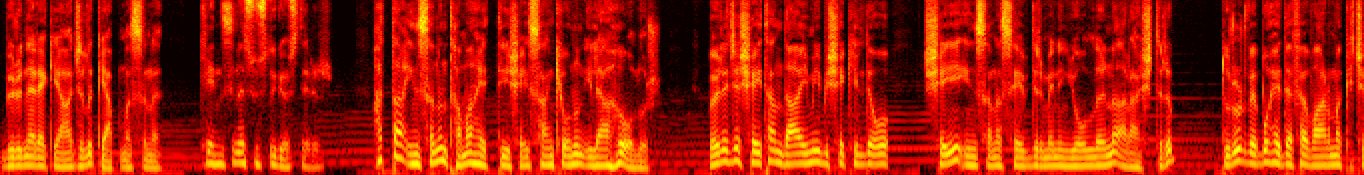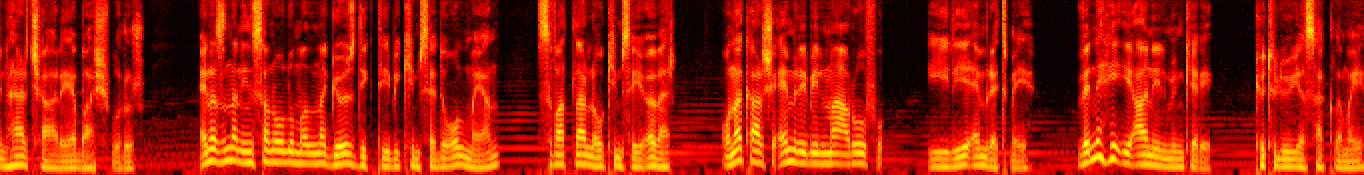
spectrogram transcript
bürünerek yağcılık yapmasını kendisine süslü gösterir. Hatta insanın tamah ettiği şey sanki onun ilahı olur. Böylece şeytan daimi bir şekilde o şeyi insana sevdirmenin yollarını araştırıp durur ve bu hedefe varmak için her çareye başvurur. En azından insanoğlu malına göz diktiği bir kimsede olmayan sıfatlarla o kimseyi över, ona karşı emri bil ma'rufu, iyiliği emretmeyi ve nehi anil münkeri, kötülüğü yasaklamayı,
